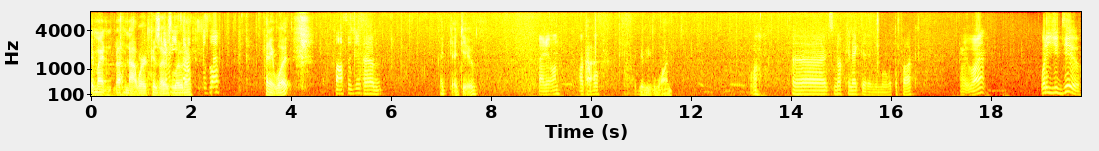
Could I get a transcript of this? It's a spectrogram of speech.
It might have not worked because I was have any loading. sausages left? Any what? Sausages? Um, I, I do. Can I get one? Or a couple? I'll give you one. uh, it's not connected anymore. What the fuck? Wait, what? What did you do?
